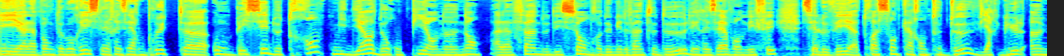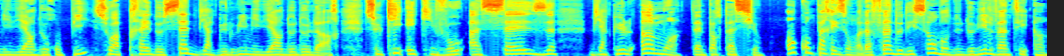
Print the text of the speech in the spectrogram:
Et à la Banque de Maurice, les réserves brutes euh, ont baissé de 30 milliards de roupies en un an. À la fin de décembre 2022, les réserves en effet s'élevaient à 342,1 milliards de roupies, soit près de 7,8 milliards de dollars, ce qui équivaut à 16,1 mois d'importation. En comparaison, à la fin de décembre de 2021,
